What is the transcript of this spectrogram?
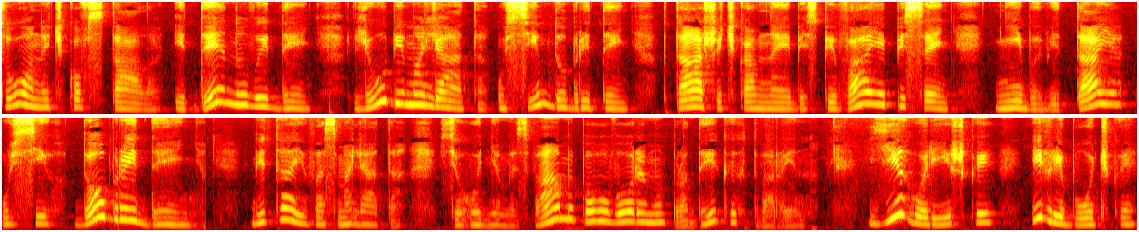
Сонечко встало, іде новий день. Любі малята, усім добрий день. Пташечка в небі співає пісень, ніби вітає усіх добрий день. Вітаю вас, малята! Сьогодні ми з вами поговоримо про диких тварин. Є горішки і грибочки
